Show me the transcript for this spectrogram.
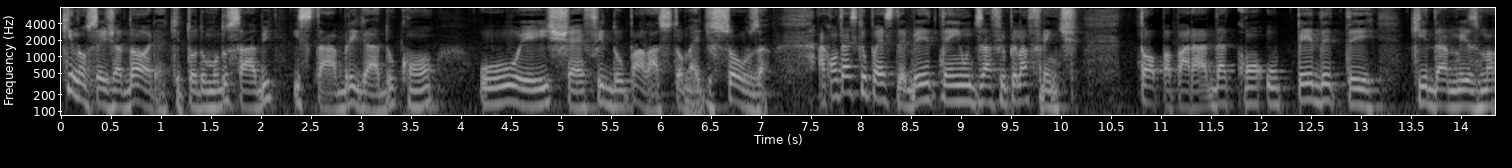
que não seja Dória, que todo mundo sabe está brigado com o ex-chefe do Palácio Tomé de Souza. Acontece que o PSDB tem um desafio pela frente topa a parada com o PDT, que, da mesma,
